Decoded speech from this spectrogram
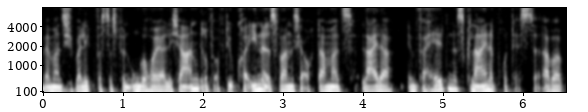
wenn man sich überlegt, was das für ein ungeheuerlicher Angriff auf die Ukraine ist, waren es ja auch damals leider im Verhältnis kleine Proteste. Aber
